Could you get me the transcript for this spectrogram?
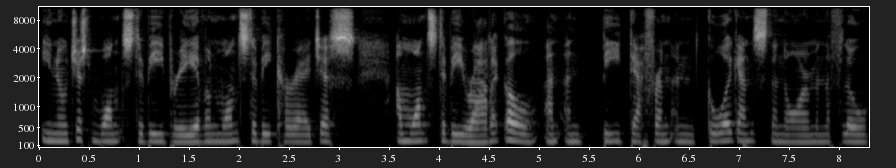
you know, just wants to be brave and wants to be courageous and wants to be radical and, and be different and go against the norm and the flow?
